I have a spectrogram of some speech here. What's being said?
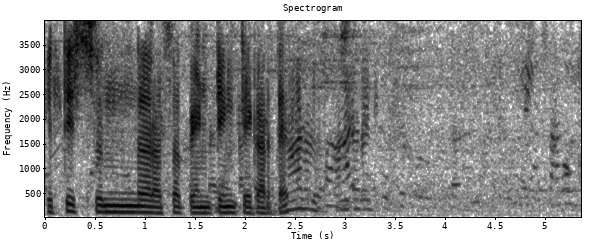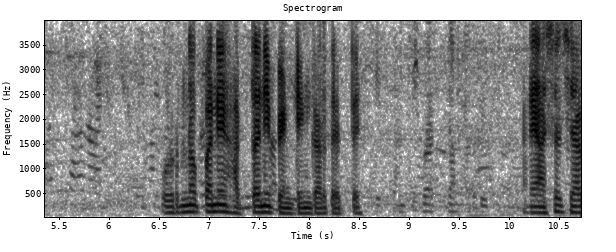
किती सुंदर असं पेंटिंग ते करतायत. पूर्णपणे हाताने पेंटिंग करतायत ते. आणि अशाच ह्या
